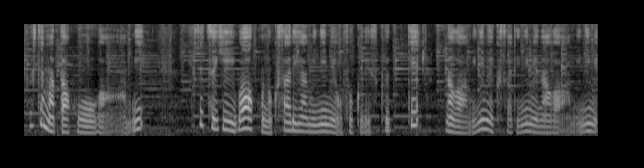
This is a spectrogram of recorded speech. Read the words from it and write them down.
み。そしてまた方眼編み。して次はこの鎖編み2目を側ですくって長編み2目鎖2目長編み2目。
